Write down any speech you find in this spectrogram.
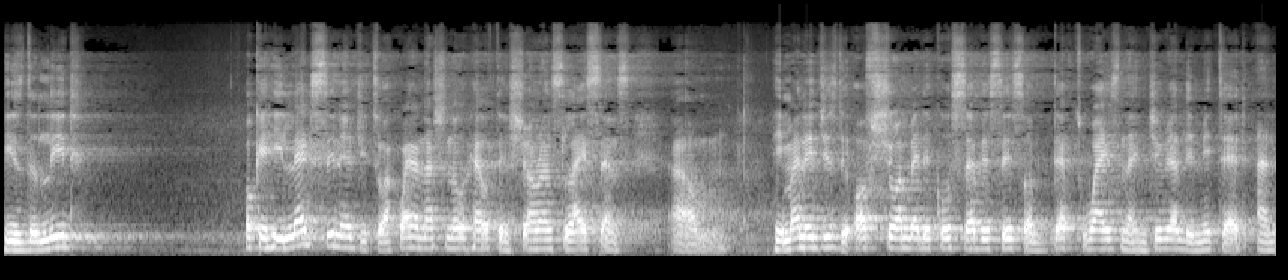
He's the lead. Okay, he led Synergy to acquire national health insurance license. Um, he manages the offshore medical services of Depthwise Nigeria Limited and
